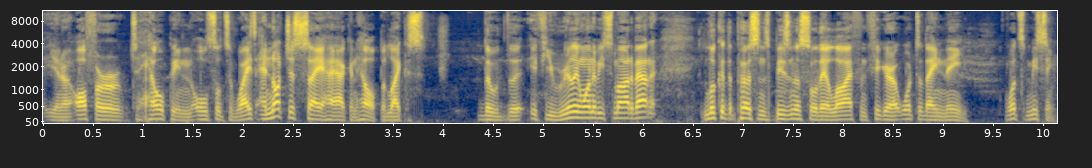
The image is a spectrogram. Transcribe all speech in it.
you know offer to help in all sorts of ways, and not just say, hey, I can help, but like the, the, if you really want to be smart about it, look at the person's business or their life and figure out what do they need, what's missing.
